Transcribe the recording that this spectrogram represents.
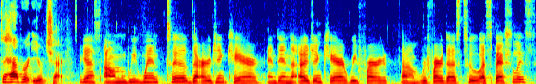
to have her ear checked. Yes, um, we went to the urgent care, and then the urgent care referred um, referred us to a specialist.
